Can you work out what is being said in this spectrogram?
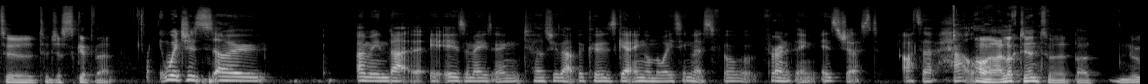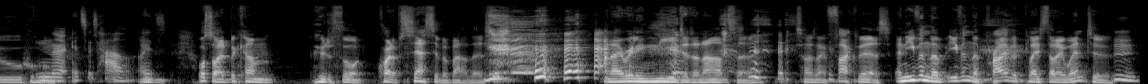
to to just skip that. Which is so. I mean, that it is amazing to tell you that because getting on the waiting list for for anything is just utter hell. Oh, I looked into it, but no. No, it's it's hell. I- It's also, I'd become, who'd have thought, quite obsessive about this, and I really needed an answer. So I was like, "Fuck this!" And even the even the private place that I went to, Mm.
